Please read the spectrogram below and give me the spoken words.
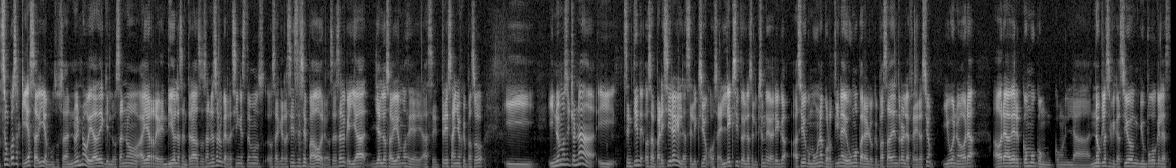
son cosas que ya sabíamos, o sea, no es novedad de que Lozano haya revendido las entradas, o sea, no es algo que recién estemos, o sea, que recién se sepa ahora, o sea, es algo que ya, ya lo sabíamos de hace tres años que pasó y, Y no hemos hecho nada. Y se entiende, o sea, pareciera que la selección, o sea, el éxito de la selección de Gareca ha sido como una cortina de humo para lo que pasa dentro de la federación. Y bueno, ahora, ahora a ver cómo con, con la no clasificación y un poco que, las,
